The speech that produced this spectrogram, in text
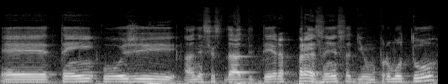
é, tem hoje a necessidade de ter a presença de um promotor,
